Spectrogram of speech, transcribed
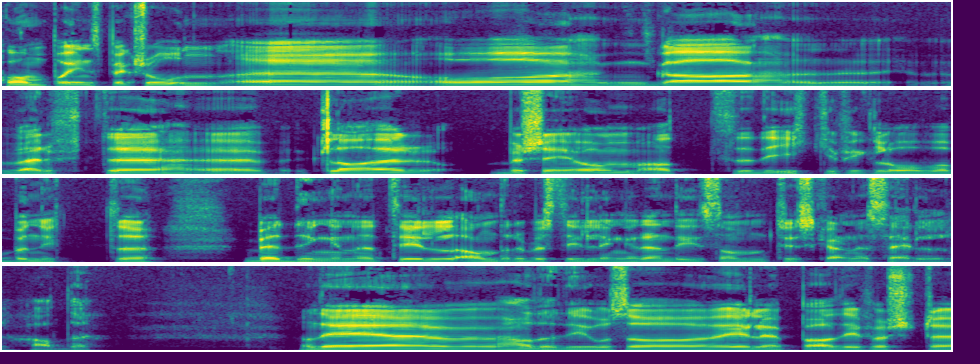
kom på inspeksjon øh, og ga eh, verftet øh, klar beskjed om at de ikke fikk lov å benytte beddingene til andre bestillinger enn de som tyskerne selv hadde. Og det hadde de jo så i løpet av de første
